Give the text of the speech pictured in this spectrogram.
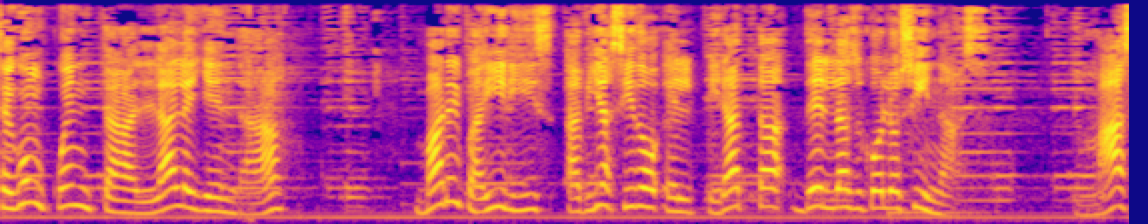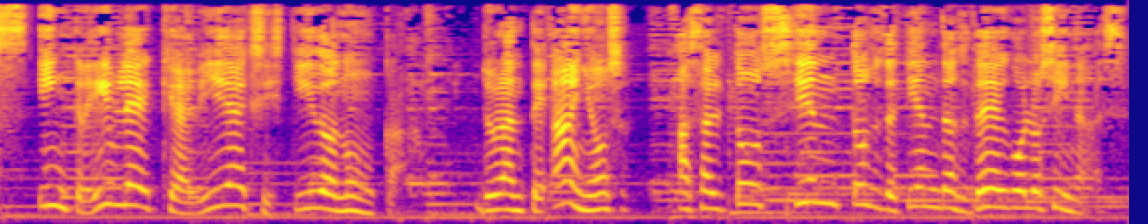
Según cuenta la leyenda, Bairis había sido el pirata de las golosinas, más increíble que había existido nunca. Durante años asaltó cientos de tiendas de golosinas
